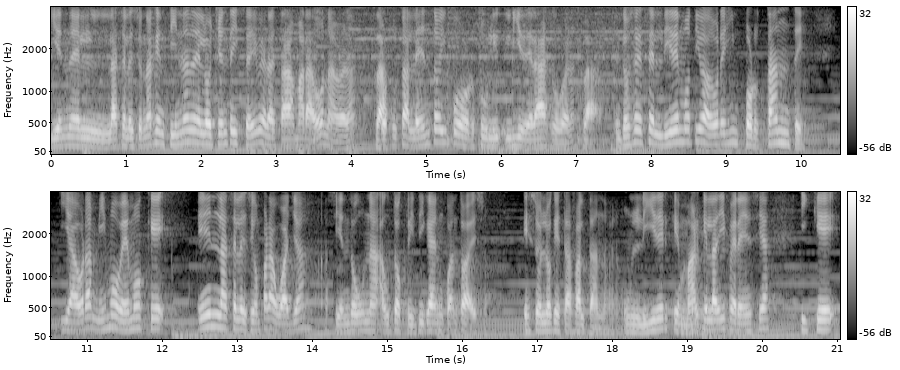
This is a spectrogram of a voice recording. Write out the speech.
Y en la selección argentina en el 86, ¿verdad? Estaba Maradona, ¿verdad? Por su talento y por su liderazgo, ¿verdad? Claro. Entonces el líder motivador es importante. Y ahora mismo vemos que en la selección paraguaya, haciendo una autocrítica en cuanto a eso, eso es lo que está faltando, ¿verdad? Un líder que marque la diferencia y que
